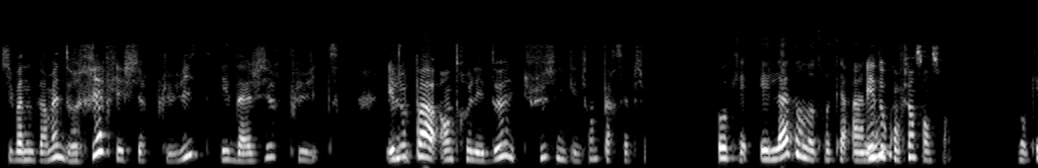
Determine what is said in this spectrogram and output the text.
qui va nous permettre de réfléchir plus vite et d'agir plus vite. Et le pas entre les deux est juste une question de perception. Ok. Et là, dans notre cas à nous. Et de confiance en soi. Ok.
